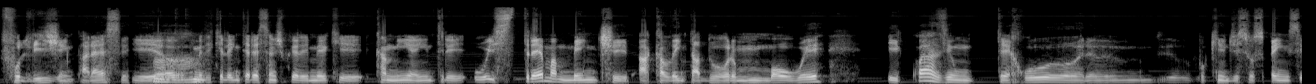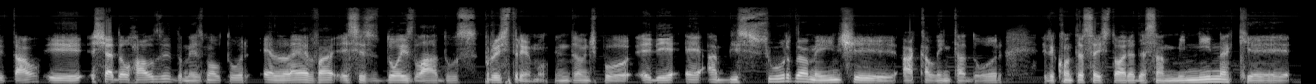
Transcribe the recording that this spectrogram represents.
fuligem, parece. E eu Uhum. recomendei que ele é interessante porque ele meio que caminha entre o extremamente acalentador Moe e quase um terror, um pouquinho de suspense e tal. E Shadow House, do mesmo autor, eleva esses dois lados pro extremo. Então, tipo, ele é absurdamente acalentador. Ele conta essa história dessa menina que é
